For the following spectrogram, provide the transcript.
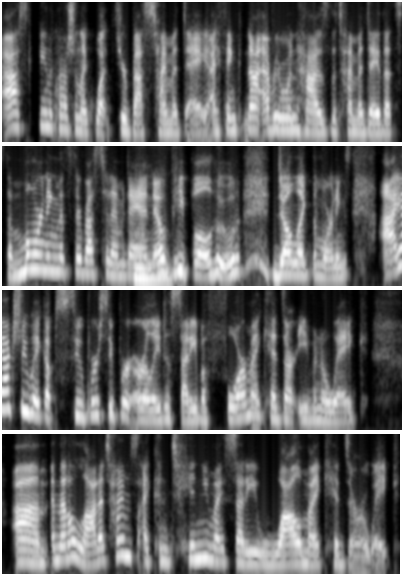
asking the question like what's your best time of day i think not everyone has the time of day that's the morning that's their best time of day mm-hmm. i know mm-hmm. people who don't like the mornings i actually wake up super super early to study before my kids are even awake um, and then a lot of times I continue my study while my kids are awake.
